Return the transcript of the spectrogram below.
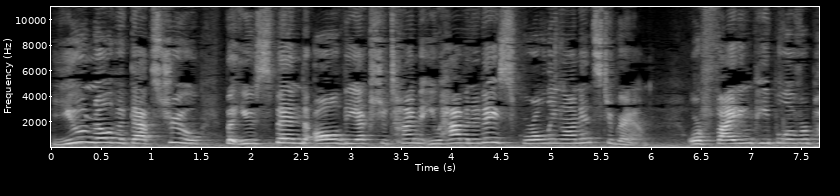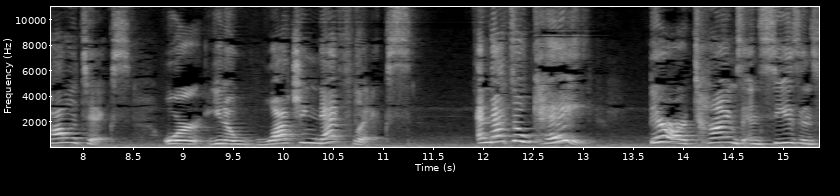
You know that that's true, but you spend all the extra time that you have in a day scrolling on Instagram or fighting people over politics or, you know, watching Netflix. And that's okay. There are times and seasons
